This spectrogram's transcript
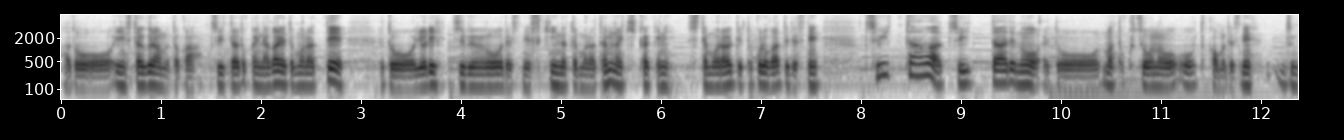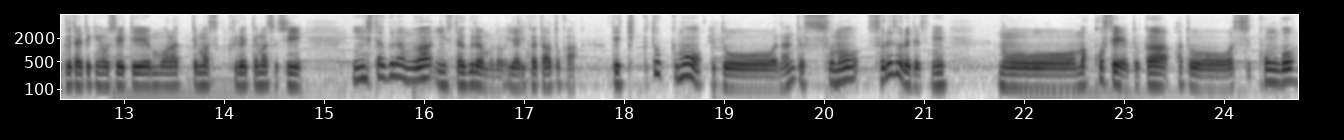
あと、インスタグラムとか、ツイッターとかに流れてもらって、えっと、より自分をですね、好きになってもらうためのきっかけにしてもらうというところがあってですね、ツイッターはツイッターでの、えっと、まあ、特徴のとかもですね、具体的に教えてもらってます、くれてますし、インスタグラムはインスタグラムのやり方とか、で、TikTok も、えっと、なんてその、それぞれですね、の、まあ、個性とかあと今後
